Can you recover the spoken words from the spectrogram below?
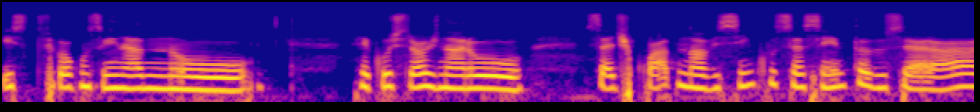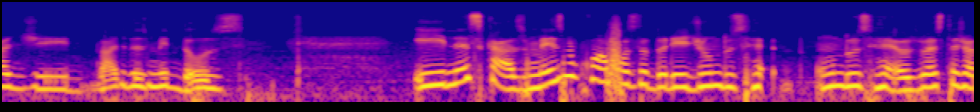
Isso ficou consignado no recurso extraordinário 749560 do Ceará de lá de 2012. E nesse caso, mesmo com a aposentadoria de um dos, um dos réus, o STJ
